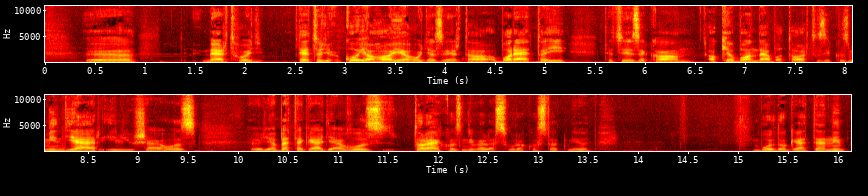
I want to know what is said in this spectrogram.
mert hogy tehát, hogy Kolya hallja, hogy azért a, a barátai, tehát, hogy ezek a, aki a bandába tartozik, az mind jár Iljusához, ugye a beteg ágyához, találkozni vele, szórakoztatni őt, boldoggá tenni.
